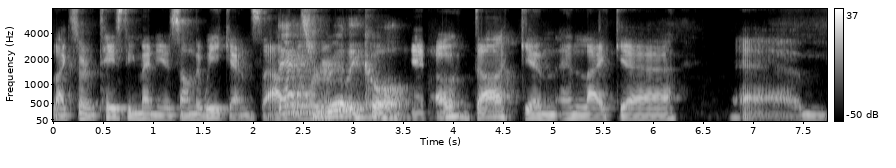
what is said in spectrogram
like sort of tasting menus on the weekends. That's order, really cool. You know, duck and and like uh, um,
